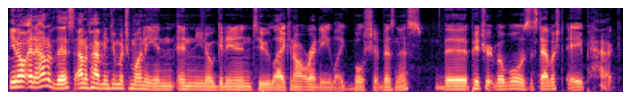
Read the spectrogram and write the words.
you know, and out of this, out of having too much money and and you know getting into like an already like bullshit business, the Patriot Mobile has established a PAC,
